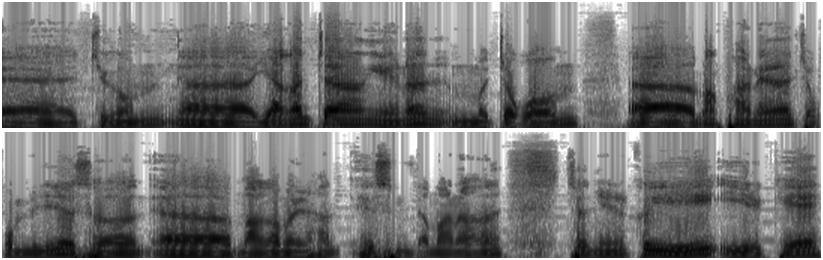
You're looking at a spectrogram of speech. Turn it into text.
에, 지금 어, 야간장에는 뭐 조금 어, 막판에는 조금 밀려서 어, 마감을 하, 했습니다만은 전일 거의 이렇게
